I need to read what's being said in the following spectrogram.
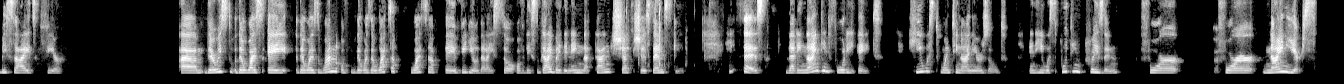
besides fear. Um, there is there was a there was one of, there was a WhatsApp WhatsApp a video that I saw of this guy by the name Natan Sharansky. He says that in 1948 he was 29 years old and he was put in prison for for nine years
